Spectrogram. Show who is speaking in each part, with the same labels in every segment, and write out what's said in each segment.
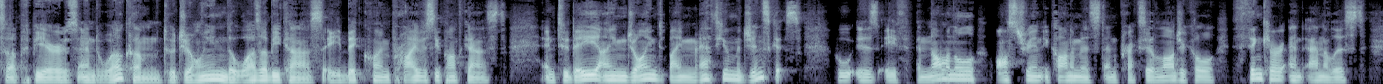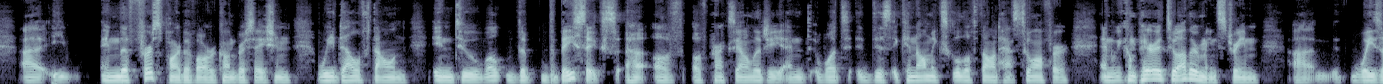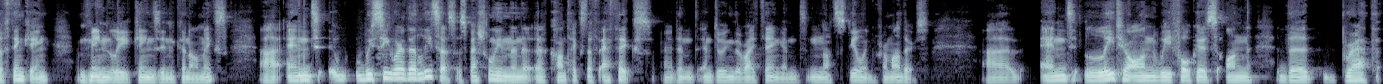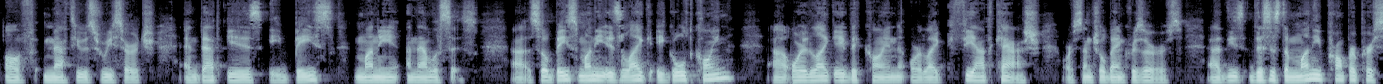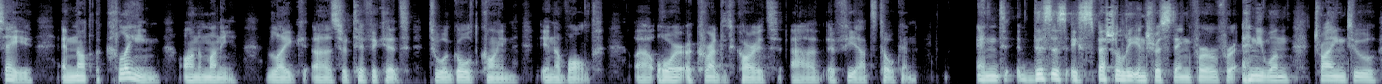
Speaker 1: What's up, peers, and welcome to join the Wasabikas, a Bitcoin privacy podcast. And today I'm joined by Matthew Mežinskis, who is a phenomenal Austrian economist and praxeological thinker and analyst. Uh, he in the first part of our conversation, we delve down into well the the basics uh, of of praxeology and what this economic school of thought has to offer, and we compare it to other mainstream uh, ways of thinking, mainly Keynesian economics, uh, and we see where that leads us, especially in the context of ethics right? and and doing the right thing and not stealing from others. Uh, and later on, we focus on the breadth of Matthew's research, and that is a base money analysis. Uh, so, base money is like a gold coin. Uh, or like a Bitcoin, or like fiat cash, or central bank reserves. Uh, these, this is the money proper per se, and not a claim on money, like a certificate to a gold coin in a vault, uh, or a credit card, a fiat token and this is especially interesting for for anyone trying to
